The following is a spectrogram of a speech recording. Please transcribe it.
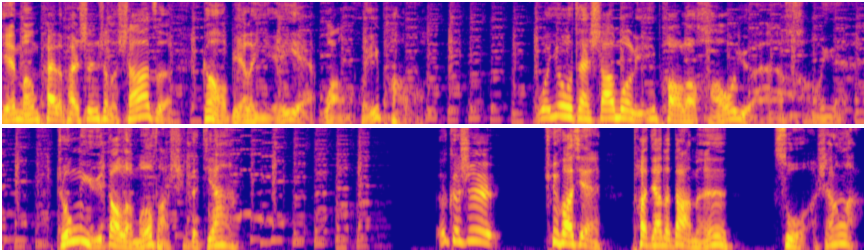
连忙拍了拍身上的沙子，告别了爷爷，往回跑。我又在沙漠里跑了好远好远，终于到了魔法师的家。可是，却发现他家的大门锁上了。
